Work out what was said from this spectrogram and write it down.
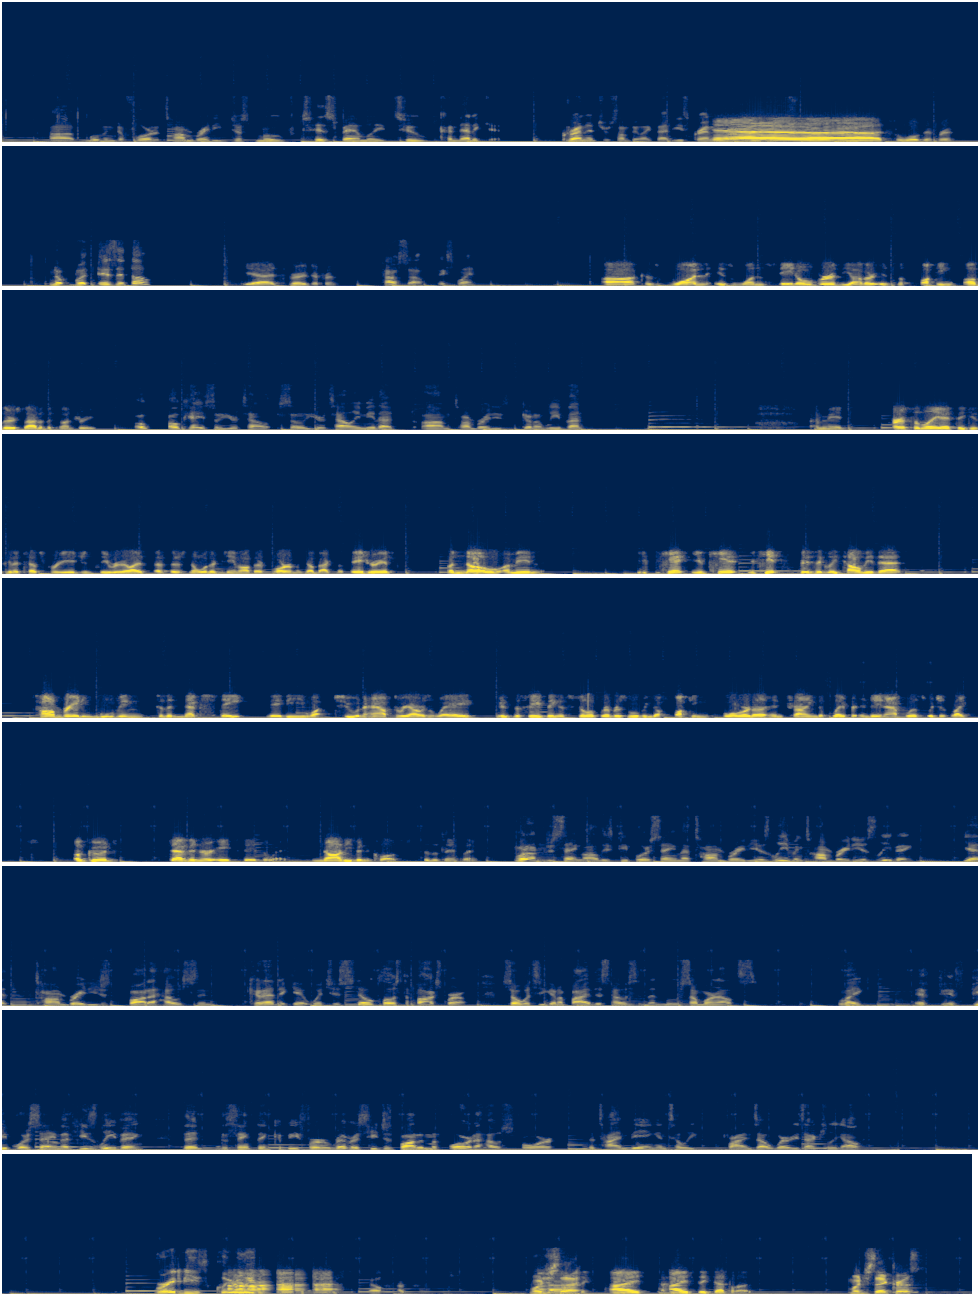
uh, moving to Florida. Tom Brady just moved his family to Connecticut, Greenwich or something like that, East Greenwich. Yeah, it's a little different. No, but is it though? Yeah, it's very different. How so? Explain. because one is one state over, the other is the fucking other side of the country. Oh, okay. So you're tell so you're telling me that um, Tom Brady's gonna leave then? I mean, personally, I think he's to test free agency, realize that there's no other team out there for him, and go back to the Patriots. But no, I mean, you can't, you can't, you can't physically tell me that Tom Brady moving to the next state, maybe what two and a half, three hours away, is the same thing as Philip Rivers moving to fucking Florida and trying to play for Indianapolis, which is like a good seven or eight states away. Not even close to the same thing. But I'm just saying, all these people are saying that Tom Brady is leaving. Tom Brady is leaving. Yet Tom Brady just bought a house in Connecticut, which is still close to Foxborough. So what's he gonna buy this house and then move somewhere else? Like, if if people are saying that he's leaving, then the same thing could be for Rivers. He just bought him a Florida house for the time being until he finds out where he's actually going. Brady's clearly. Uh, What'd you I say? think- I I think that's what. What'd you say, Chris?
